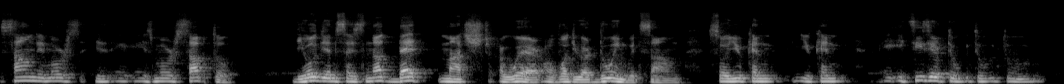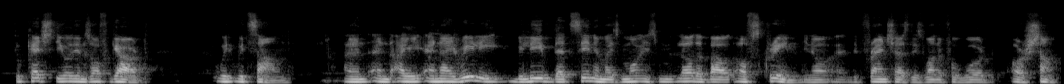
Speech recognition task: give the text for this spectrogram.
sound is more is, is more subtle. The audience is not that much aware of what you are doing with sound. So you can you can it's easier to to to to catch the audience off guard with, with sound and and I and I really believe that cinema is more is a lot about off screen. You know, the French has this wonderful word hors champ,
